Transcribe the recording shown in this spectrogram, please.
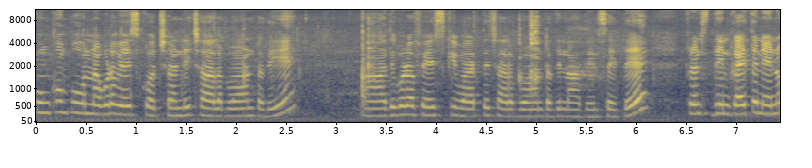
కుంకుమ పువ్వు ఉన్నా కూడా వేసుకోవచ్చు అండి చాలా బాగుంటుంది. అది కూడా ఫేస్కి వాడితే చాలా బాగుంటుంది నాకు తెలిసి అయితే ఫ్రెండ్స్ దీనికైతే నేను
